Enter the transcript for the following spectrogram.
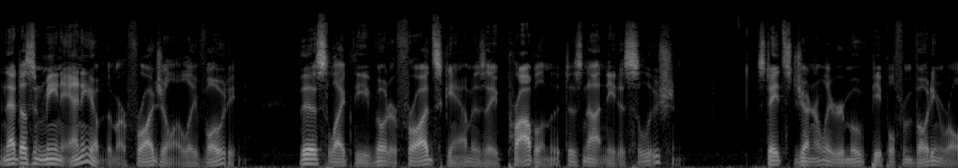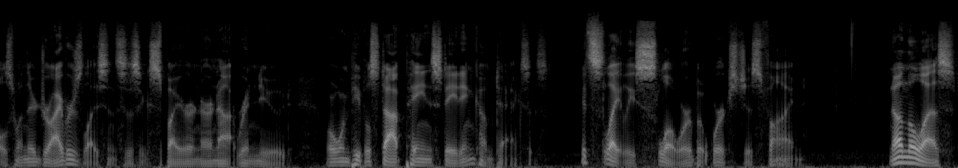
And that doesn't mean any of them are fraudulently voting. This, like the voter fraud scam, is a problem that does not need a solution. States generally remove people from voting rolls when their driver's licenses expire and are not renewed, or when people stop paying state income taxes. It's slightly slower, but works just fine. Nonetheless,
